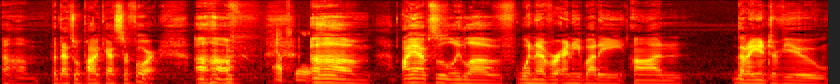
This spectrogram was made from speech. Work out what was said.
um, but that's what podcasts are for. Um, Absolutely. um, I absolutely love whenever anybody on that I interview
